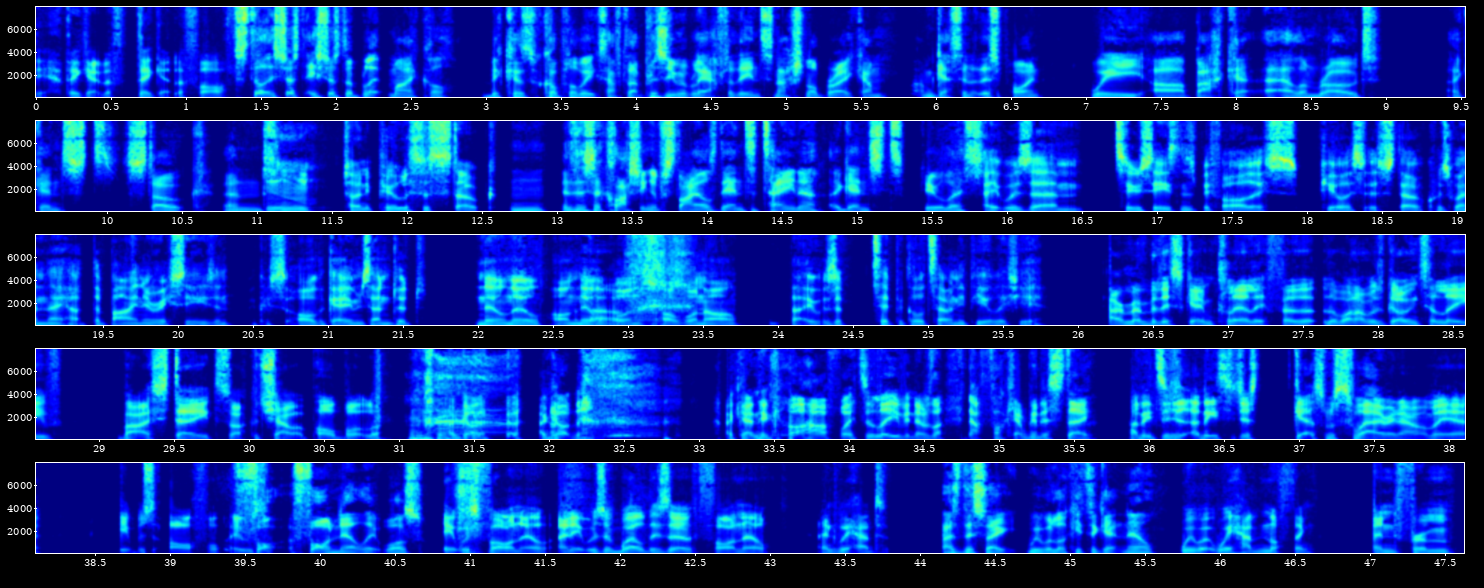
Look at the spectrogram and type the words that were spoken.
yeah, they get the they get the fourth. Still, it's just it's just a blip, Michael, because a couple of weeks after that, presumably after the international break, I'm I'm guessing at this point, we are back at, at Elland Road against Stoke. And Mm, Tony Pulis is Stoke. mm, is this a clashing of styles? The entertainer against Pulis? It was um, two seasons before this. Pulis at Stoke was when they had the binary season because all the games ended nil nil or nil Oh. one or one all. That it was a typical Tony Pulis year. I remember this game clearly for the, the one I was going to leave, but I stayed so I could shout at Paul Butler. I got, I got, I kind of got halfway to leaving. I was like, "No, fuck it, I'm going to stay. I need to, I need to just get some swearing out of me here." It was awful. It was, Four, four nil. It was, it was four 0 and it was a well deserved four 0 and we had, as they say, we were lucky to get nil. we were, we had nothing. And from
